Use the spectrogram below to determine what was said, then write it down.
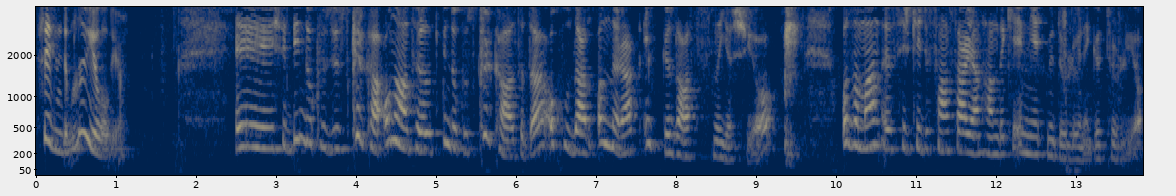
Sevim de buna üye oluyor. Ee, işte 1940 16 Aralık 1946'da okuldan alınarak ilk gözaltısını yaşıyor. O zaman e, Sirkeci Sansaryan Han'daki Emniyet Müdürlüğü'ne götürülüyor.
